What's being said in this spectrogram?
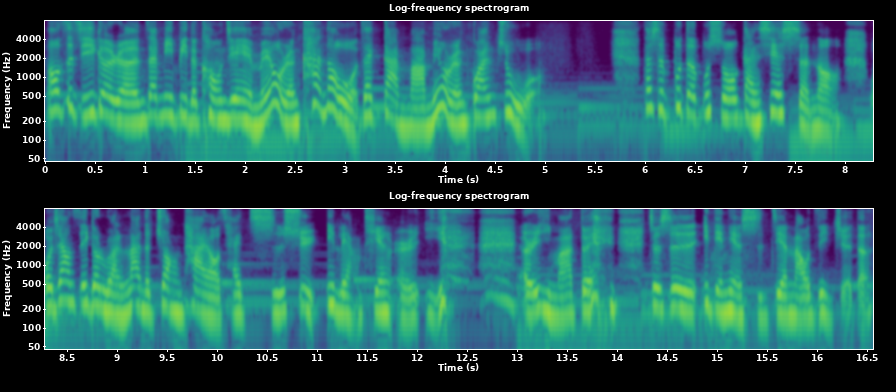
然后自己一个人在密闭的空间，也没有人看到我在干嘛，没有人关注我。但是不得不说，感谢神哦，我这样子一个软烂的状态哦，才持续一两天而已，而已吗？对，就是一点点时间啦，我自己觉得。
